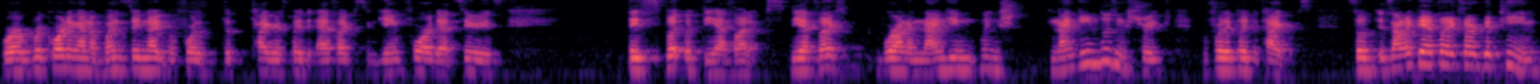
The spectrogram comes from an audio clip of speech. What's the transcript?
we're recording on a Wednesday night before the, the Tigers played the Athletics in game four of that series they split with the Athletics. The Athletics were on a nine game winning, nine game losing streak before they played the Tigers. So it's not like the Athletics are a good team.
